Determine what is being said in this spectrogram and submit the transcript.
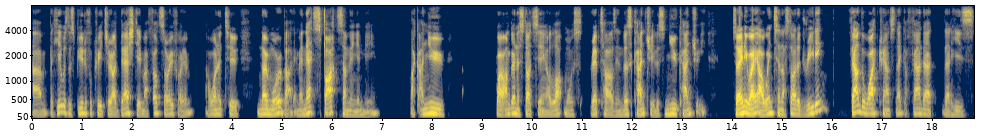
Um, but here was this beautiful creature. I'd bashed him. I felt sorry for him. I wanted to know more about him. And that sparked something in me. Like I knew, wow, I'm going to start seeing a lot more reptiles in this country, this new country. So anyway, I went and I started reading, found the white crown snake. I found out that he's,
